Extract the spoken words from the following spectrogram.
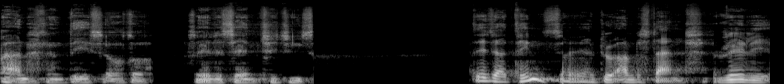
I understand this also. So is same teachings. These are things you have to understand. Really,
